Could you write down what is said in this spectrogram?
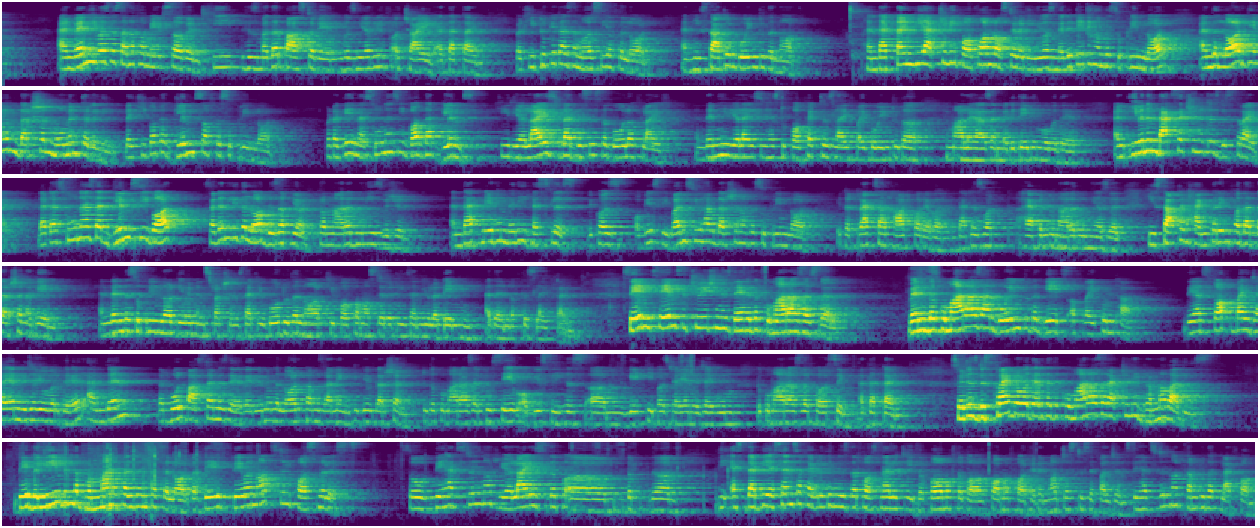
And when he was the son of a maid servant, he, his mother passed away. He was merely a child at that time. But he took it as the mercy of the Lord and he started going to the north. And that time he actually performed austerity. He was meditating on the Supreme Lord, and the Lord gave him darshan momentarily, like he got a glimpse of the Supreme Lord. But again, as soon as he got that glimpse, he realized that this is the goal of life. And then he realized he has to perfect his life by going to the Himalayas and meditating over there. And even in that section, it is described that as soon as that glimpse he got, suddenly the Lord disappeared from Narad Muni's vision. And that made him very restless because obviously, once you have darshan of the Supreme Lord, it attracts our heart forever. And that is what happened to Narad Muni as well. He started hankering for that darshan again. And then the Supreme Lord gave him instructions that you go to the north, you perform austerities, and you'll attain me at the end of this lifetime. Same, same situation is there with the Kumaras as well. When the Kumaras are going to the gates of Vaikuntha, they are stopped by Jay and Vijay over there, and then that whole pastime is there where you know the Lord comes running to give darshan to the Kumaras and to save obviously his um, gatekeepers Jay and Vijay, whom the Kumaras were cursing at that time. So it is described over there that the Kumaras are actually Brahmavadis. They believed in the Brahman effulgence of the Lord, but they, they were not still personalists. So they had still not realized the, uh, the, the, the that the essence of everything is the personality, the form of the God, form of Godhead, and not just his effulgence. They had still not come to that platform.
